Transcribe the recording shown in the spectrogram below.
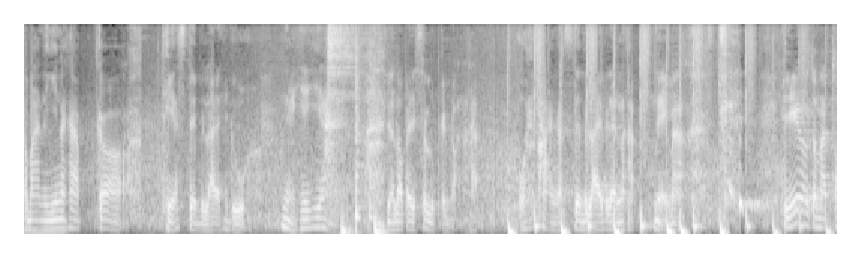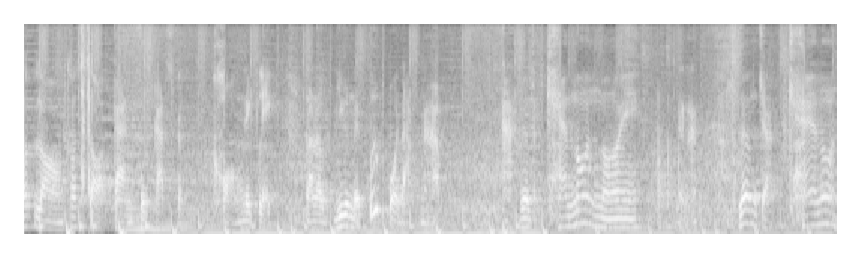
ประมาณนี้นะครับ ก็เทสเตเบลไลให้ดูเหนื่อยเฮี้ยๆเดี๋ยวเราไปสรุปกันก่อนนะครับ โอ้ยผ่านการสเตเบลไลไปแล้วนะครับ เหนื่อยมาก ทีนี้เราจะมาทดลองทดสอบการโฟกัสแบบของเล็กๆ แล้วเรายื่นไปปุ๊บโปรดักต์นะครับอะเริ่มจากแคนนอนหน่อย เดี๋ยวนะ เริ่มจากแคนนอน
